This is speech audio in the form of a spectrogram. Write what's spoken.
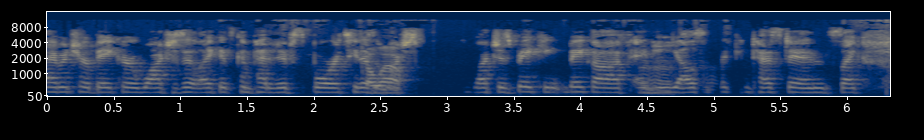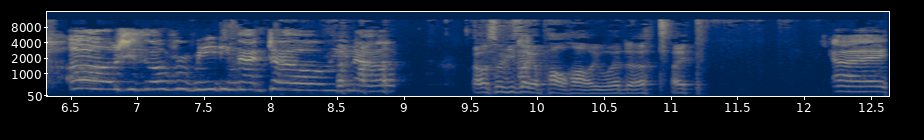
amateur baker, watches it like it's competitive sports. He doesn't Oh, wow. watch watches baking bake off and Mhm. he yells at the contestants like oh she's over kneading that dough you know Oh, so he's like a Paul Hollywood uh, type. uh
